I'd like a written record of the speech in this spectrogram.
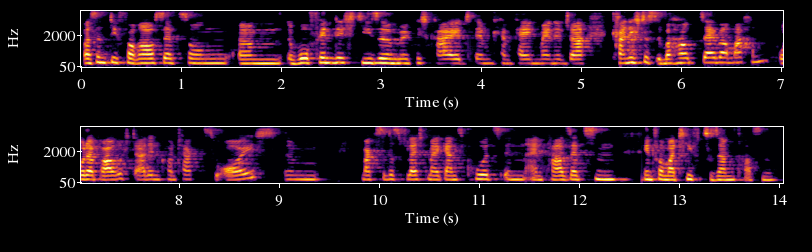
Was sind die Voraussetzungen? Ähm, wo finde ich diese Möglichkeit im Campaign Manager? Kann ich das überhaupt selber machen oder brauche ich da den Kontakt zu euch? Ähm, magst du das vielleicht mal ganz kurz in ein paar Sätzen informativ zusammenfassen?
